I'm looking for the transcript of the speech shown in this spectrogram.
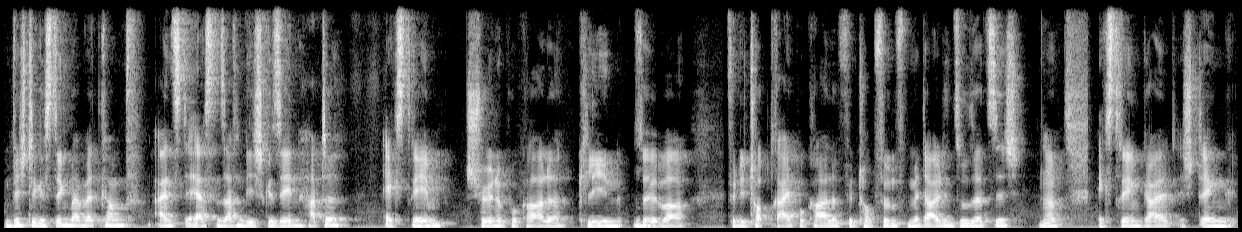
Ein wichtiges Ding beim Wettkampf. Eins der ersten Sachen, die ich gesehen hatte. Extrem schöne Pokale, clean, Silber. Für die Top 3 Pokale, für Top 5 Medaillen zusätzlich. Ne? Extrem geil. Ich denke,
